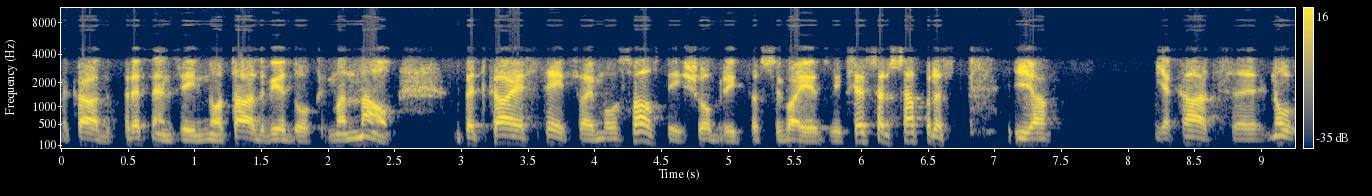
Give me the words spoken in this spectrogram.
nekāda pretenzija no tāda viedokļa man nav. Bet, kā jau teicu, vai mūsu valstī šobrīd tas ir vajadzīgs? Es varu saprast, ja, ja kāds nu,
